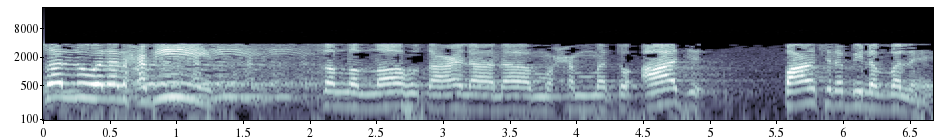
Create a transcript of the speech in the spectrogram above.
صلو علی الحبیب۔ صلی اللہ تعالی علی محمد۔ تو آج پانچ ربی الاول ہے۔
